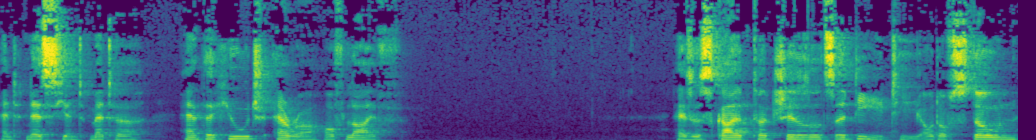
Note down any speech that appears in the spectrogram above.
and nescient matter, and the huge error of life. As a sculptor chisels a deity out of stone,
